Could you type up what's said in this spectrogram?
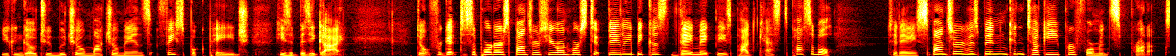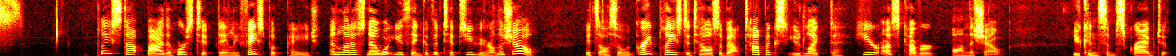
you can go to Mucho Macho Man's Facebook page. He's a busy guy. Don't forget to support our sponsors here on Horse Tip Daily because they make these podcasts possible. Today's sponsor has been Kentucky Performance Products. Please stop by the Horse Tip Daily Facebook page and let us know what you think of the tips you hear on the show. It's also a great place to tell us about topics you'd like to hear us cover on the show. You can subscribe to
